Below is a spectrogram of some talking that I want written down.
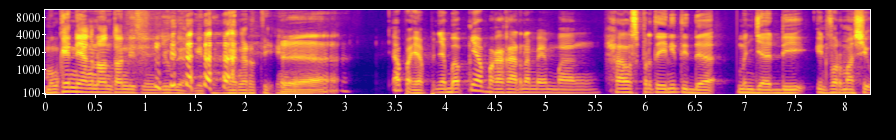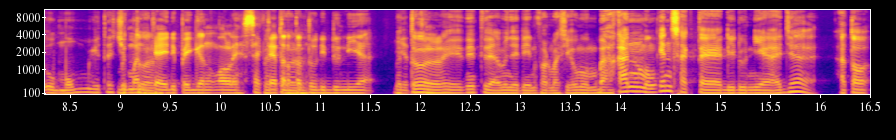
Mungkin yang nonton di sini juga gitu, nggak ngerti. Ya, apa ya penyebabnya apakah karena memang hal seperti ini tidak menjadi informasi umum gitu cuman Betul. kayak dipegang oleh sekte Betul. tertentu di dunia gitu. Betul, ini tidak menjadi informasi umum. Bahkan mungkin sekte di dunia aja atau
